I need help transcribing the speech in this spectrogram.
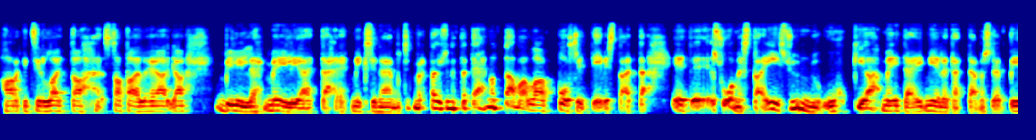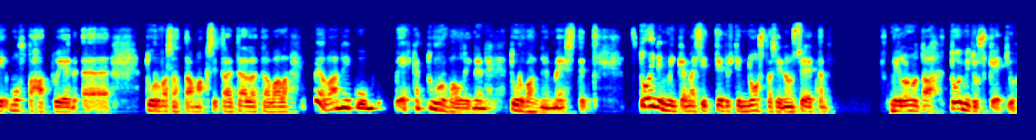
harkitsin laittaa Sataille ja, ja Billille mailia, että, että miksi näin. Mutta sitten mä tajusin, että tämähän on tavallaan positiivista, että, että Suomesta ei synny uhkia. Meitä ei mielletä tämmöisten mustahattujen ää, turvasatamaksi tai tällä tavalla. Me ollaan niin kuin ehkä turvallinen, turvallinen meste. Toinen, minkä mä sitten tietysti nostasin, on se, että meillä on noita toimitusketju,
